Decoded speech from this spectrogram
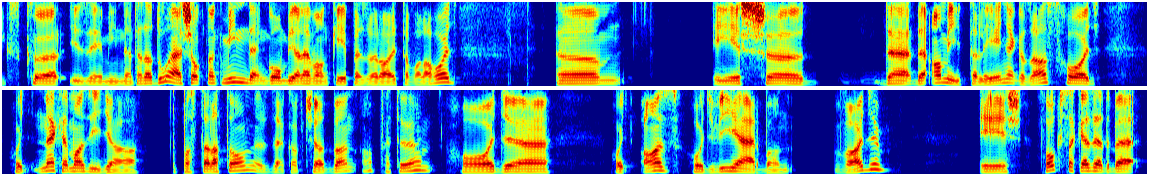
X-kör, izé minden. Tehát a duásoknak minden gombja le van képezve rajta valahogy. Üm, és de, de ami itt a lényeg, az az, hogy hogy nekem az így a tapasztalatom ezzel kapcsolatban alapvetően, hogy, hogy az, hogy VR-ban vagy, és fogsz a kezedbe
